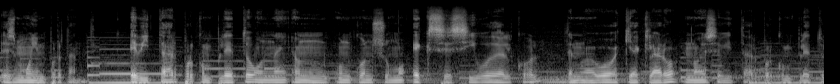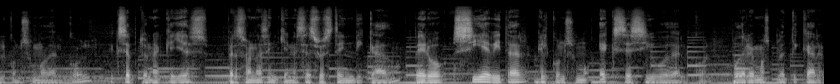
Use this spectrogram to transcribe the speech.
es muy importante evitar por completo un, consumo excesivo de alcohol. De nuevo, aquí aclaro, no es evitar por completo el consumo de alcohol, excepto en aquellas personas en quienes eso está indicado, pero sí evitar el consumo excesivo de alcohol. Podremos platicar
